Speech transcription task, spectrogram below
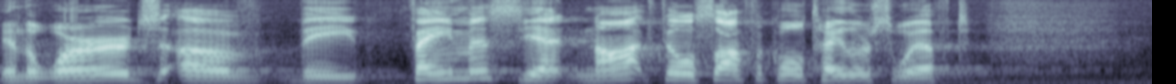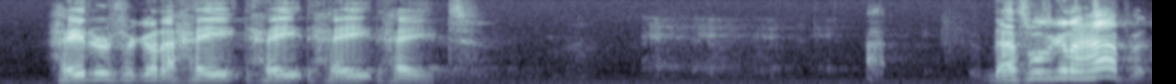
in the words of the famous yet not philosophical Taylor Swift, haters are going to hate, hate, hate, hate. That's what's going to happen.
